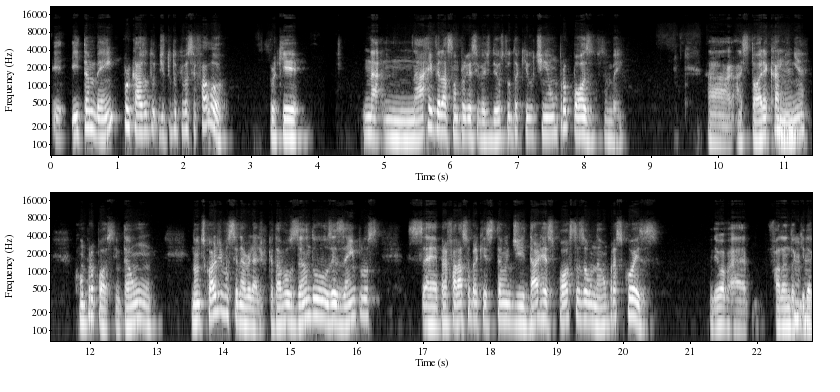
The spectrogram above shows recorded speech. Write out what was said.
e, e também por causa do, de tudo que você falou. Porque na, na, revelação progressiva de Deus, tudo aquilo tinha um propósito também. A, a história caminha uhum. com propósito. Então, não discordo de você, na verdade, porque eu estava usando os exemplos é, para falar sobre a questão de dar respostas ou não para as coisas. Entendeu? É, falando aqui uhum.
